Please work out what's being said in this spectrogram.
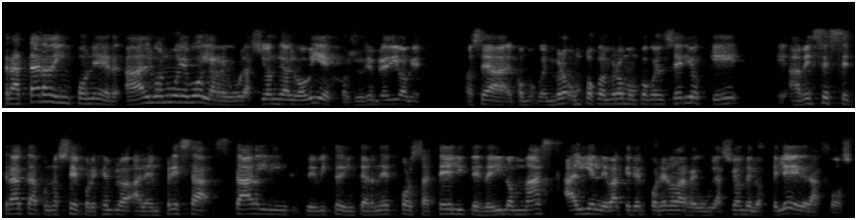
tratar de imponer a algo nuevo la regulación de algo viejo. Yo siempre digo que, o sea, como un poco en broma, un poco en serio, que a veces se trata, no sé, por ejemplo, a la empresa Starlink de, ¿viste, de Internet por satélites de Elon Musk, alguien le va a querer poner la regulación de los telégrafos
